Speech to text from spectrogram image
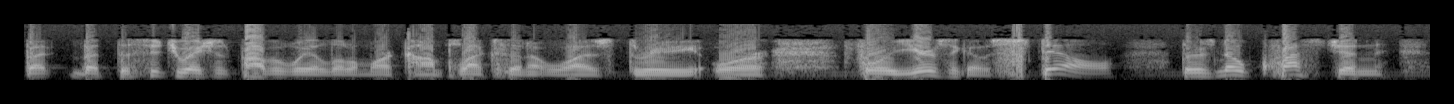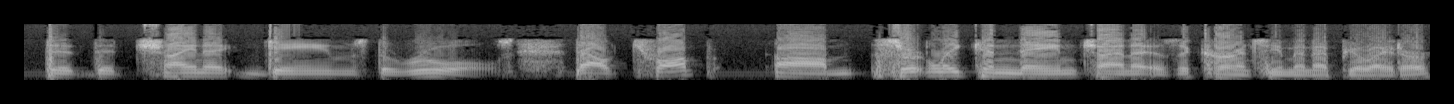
but but the situation is probably a little more complex than it was three or four years ago. Still, there's no question that that China games the rules. Now, Trump um, certainly can name China as a currency manipulator.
